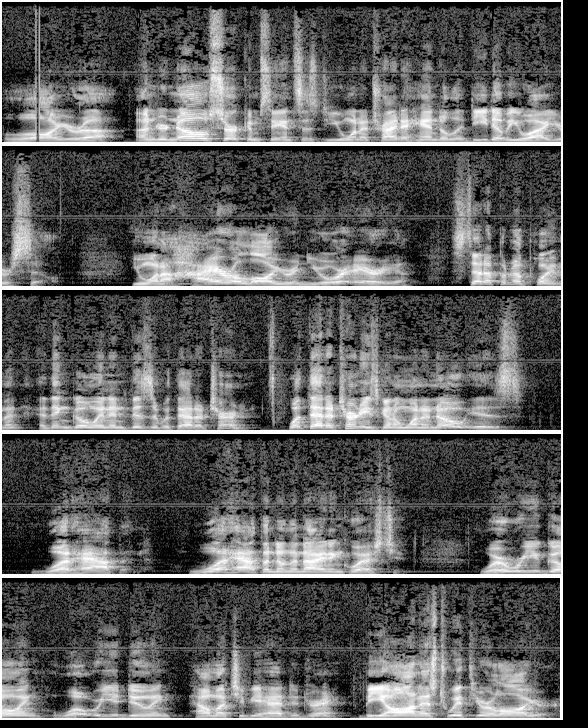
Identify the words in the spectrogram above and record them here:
lawyer up. Under no circumstances do you want to try to handle a DWI yourself. You want to hire a lawyer in your area, set up an appointment, and then go in and visit with that attorney. What that attorney is going to want to know is what happened? What happened on the night in question? Where were you going? What were you doing? How much have you had to drink? Be honest with your lawyer.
